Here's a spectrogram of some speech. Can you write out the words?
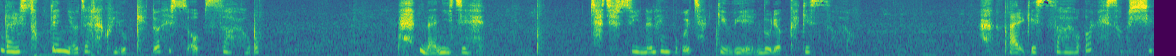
날 속된 여자라고 욕해도 할 수 없어요. 난 이제 찾을 수 있는 행복을 찾기 위해 노력하겠어요. 알겠어요, 혜성 씨.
